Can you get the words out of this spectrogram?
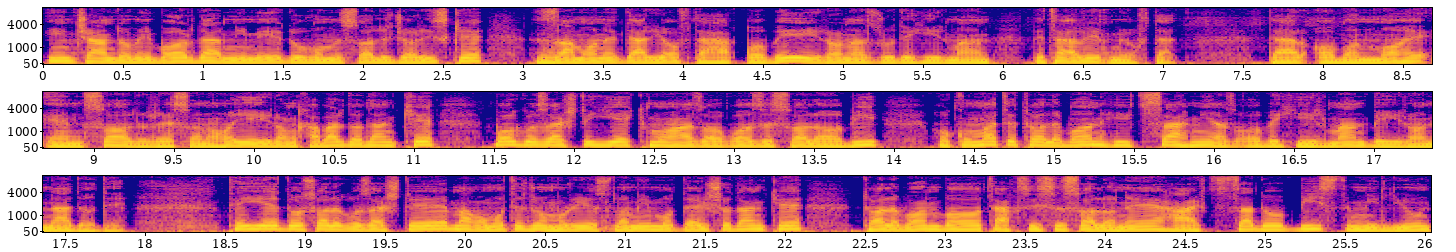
این چندمین بار در نیمه دوم سال جاری است که زمان دریافت حقابه ایران از رود هیرمند به تعویق میافتد. در آبان ماه امسال رسانه های ایران خبر دادند که با گذشت یک ماه از آغاز سال آبی حکومت طالبان هیچ سهمی از آب هیرمند به ایران نداده. طی دو سال گذشته مقامات جمهوری اسلامی مدعی شدند که طالبان با تخصیص سالانه 820 میلیون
